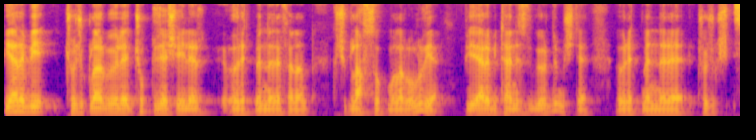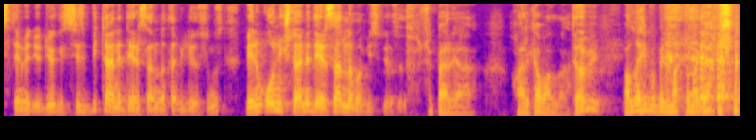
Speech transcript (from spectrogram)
bir ara bir çocuklar böyle çok güzel şeyler öğretmenlere falan küçük laf sokmalar olur ya. Bir ara bir tanesi gördüm işte öğretmenlere çocuk sistem ediyor. Diyor ki siz bir tane ders anlatabiliyorsunuz. Benim 13 tane ders anlamamı istiyorsunuz. Süper ya. Harika vallahi. Tabii. Vallahi bu benim aklıma gelmiş.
